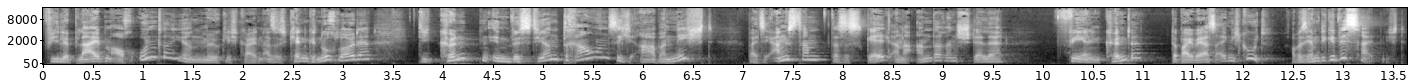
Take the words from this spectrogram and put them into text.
viele bleiben auch unter ihren Möglichkeiten. Also ich kenne genug Leute, die könnten investieren, trauen sich aber nicht, weil sie Angst haben, dass es Geld an einer anderen Stelle fehlen könnte. Dabei wäre es eigentlich gut. Aber sie haben die Gewissheit nicht.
